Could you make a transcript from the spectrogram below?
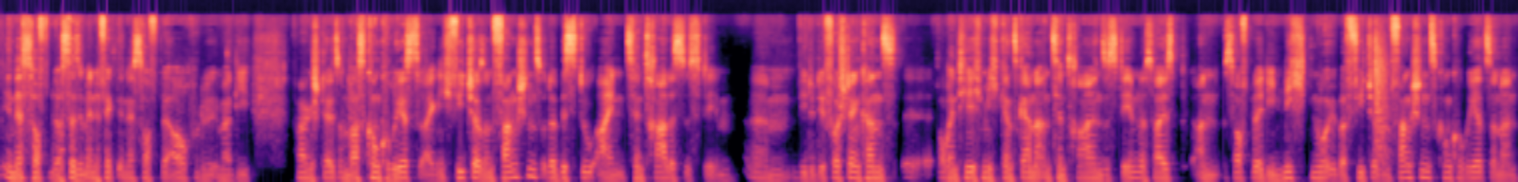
in der Software, du hast das im Endeffekt in der Software auch, wo du immer die Frage stellst, um was konkurrierst du eigentlich, Features und Functions oder bist du ein zentrales System? Ähm, wie du dir vorstellen kannst, äh, orientiere ich mich ganz gerne an zentralen Systemen, das heißt an Software, die nicht nur über Features und Functions konkurriert, sondern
